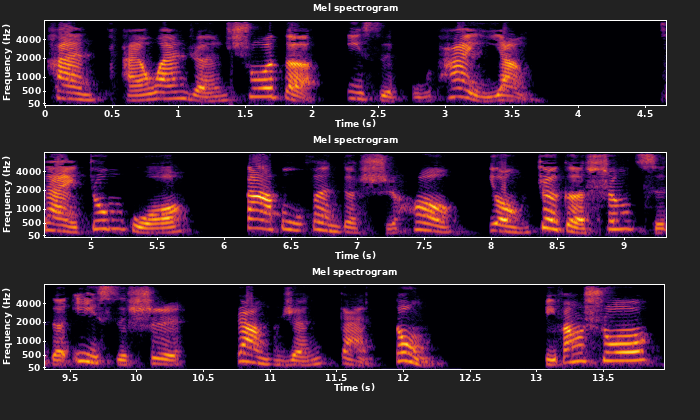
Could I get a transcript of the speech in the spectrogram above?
和台湾人说的意思不太一样，在中国。大部分的时候，用这个生词的意思是让人感动。比方说，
